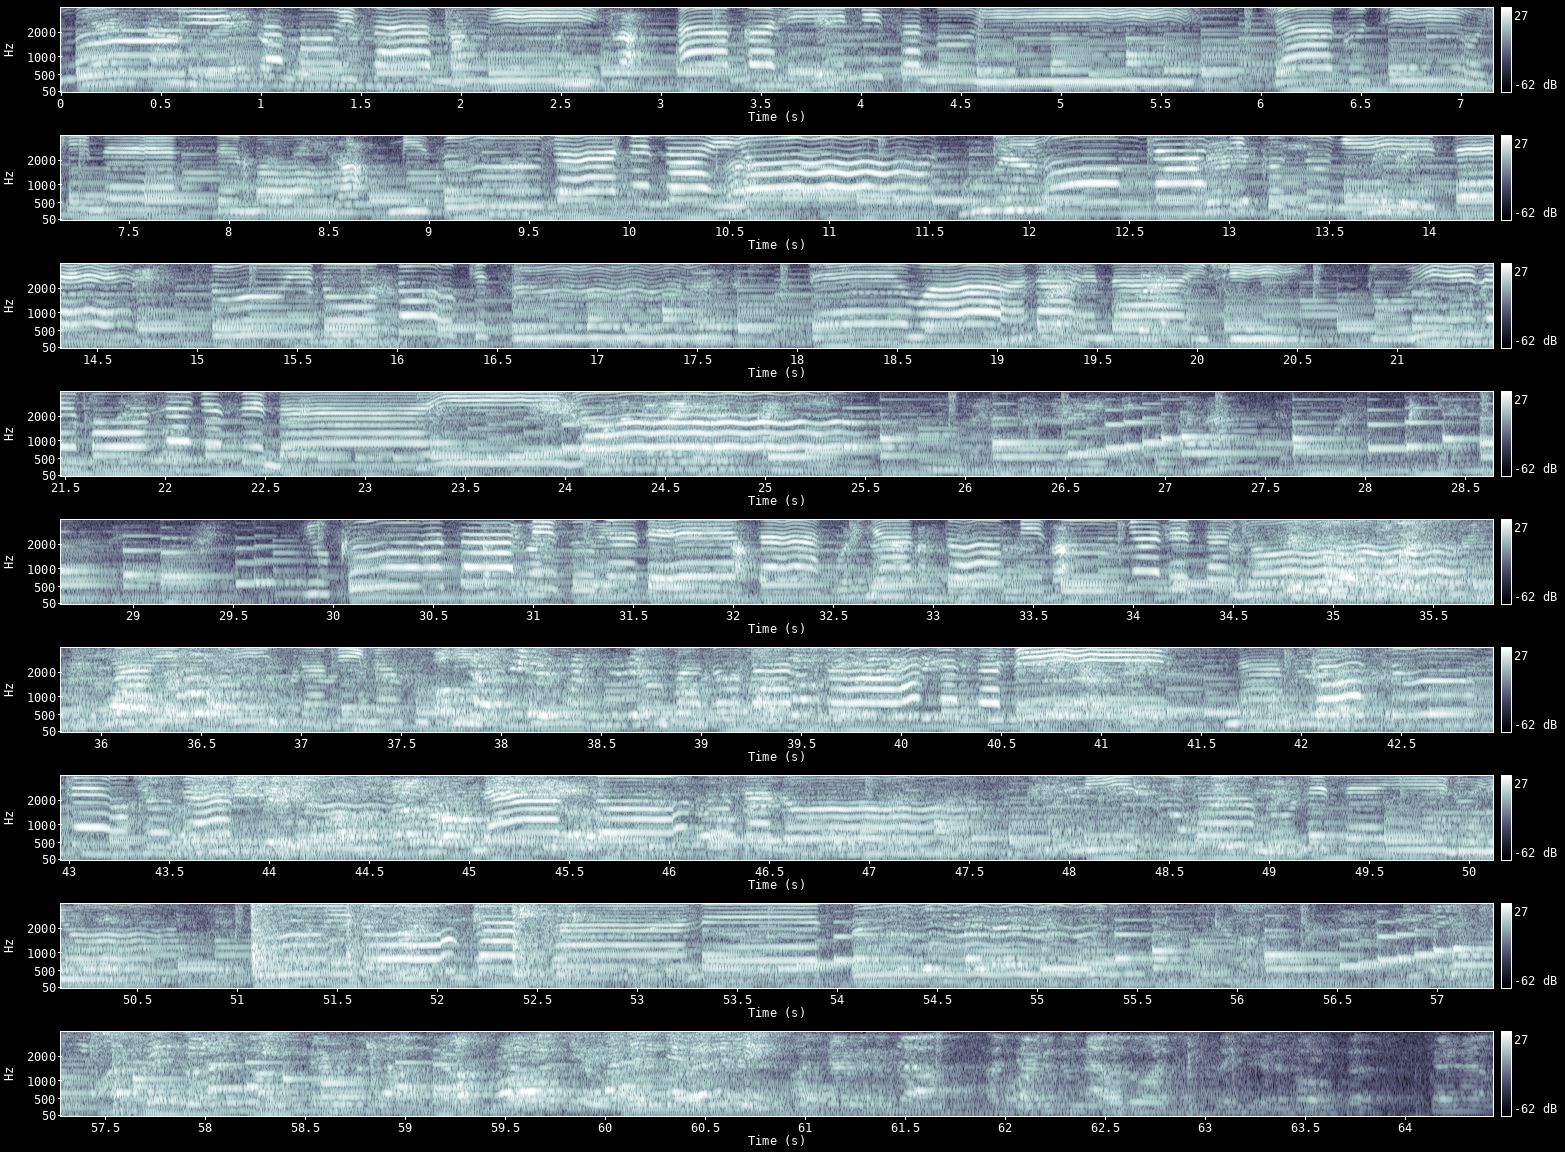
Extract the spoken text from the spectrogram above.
い寒い寒い。あまりに寒い。蛇口をひねっても水が出ないよ。気温が低すぎて水道凍結。手は洗えないしトイレも流せない翌朝水が出た。やっと水が出た。よ茶色いサビが吹きドバドバとかさびなんか吸って音がする何の I didn't do anything. I'll you? I didn't do anything. I'd go with them now. I'd go with them now, otherwise the police are going to involve. But go now.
